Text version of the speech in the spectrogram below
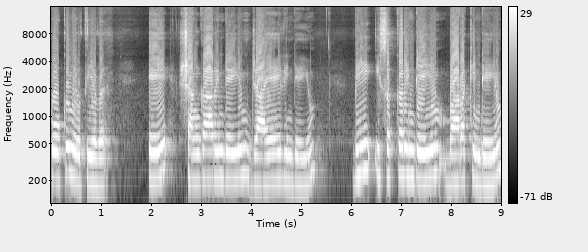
പോക്ക് നിർത്തിയത്? എ. ഷങ്കാറിന്റെയും ജായേലിന്റെയും ബി. ഇസക്കറിന്റെയും ബാറക്കിന്റെയും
